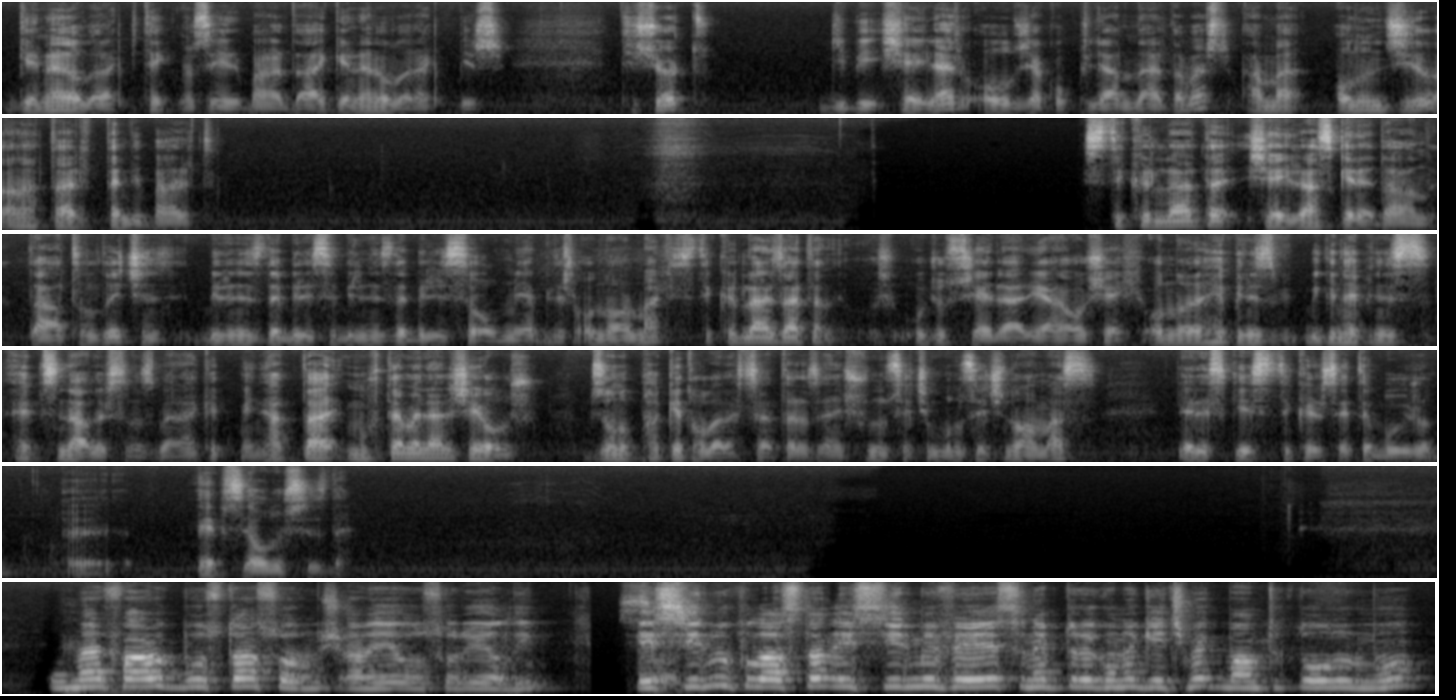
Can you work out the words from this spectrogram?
genel olarak bir teknoseyir bardağı, genel olarak bir tişört gibi şeyler olacak o planlarda var ama 10. yıl anahtarlıktan ibaret. Stickerlar da şey rastgele dağıtıldığı için birinizde birisi birinizde birisi olmayabilir. O normal. Stickerlar zaten ucuz şeyler yani o şey. Onları hepiniz bir gün hepiniz hepsini alırsınız merak etmeyin. Hatta muhtemelen şey olur. Biz onu paket olarak satarız. Yani şunu seçin bunu seçin olmaz. Deriz ki sticker seti buyurun. Ee, hepsi olur sizde. Ömer Faruk Bostan sormuş. Araya o soruyu alayım. Sor. S20 Plus'tan S20F'ye Snapdragon'a geçmek mantıklı olur mu?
